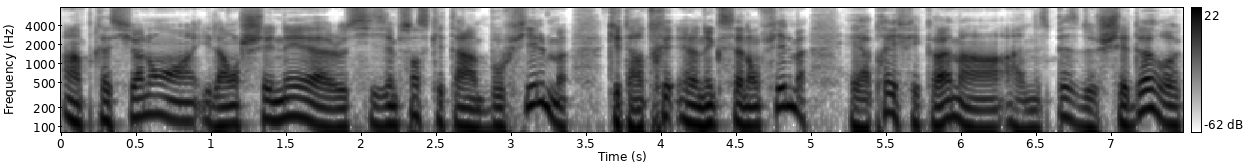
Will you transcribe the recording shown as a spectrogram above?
impressionnant. hein. Il a enchaîné Le Sixième Sens, qui était un beau film, qui était un, très, un excellent film, et après, il fait quand même un, un espèce de chef-d'œuvre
